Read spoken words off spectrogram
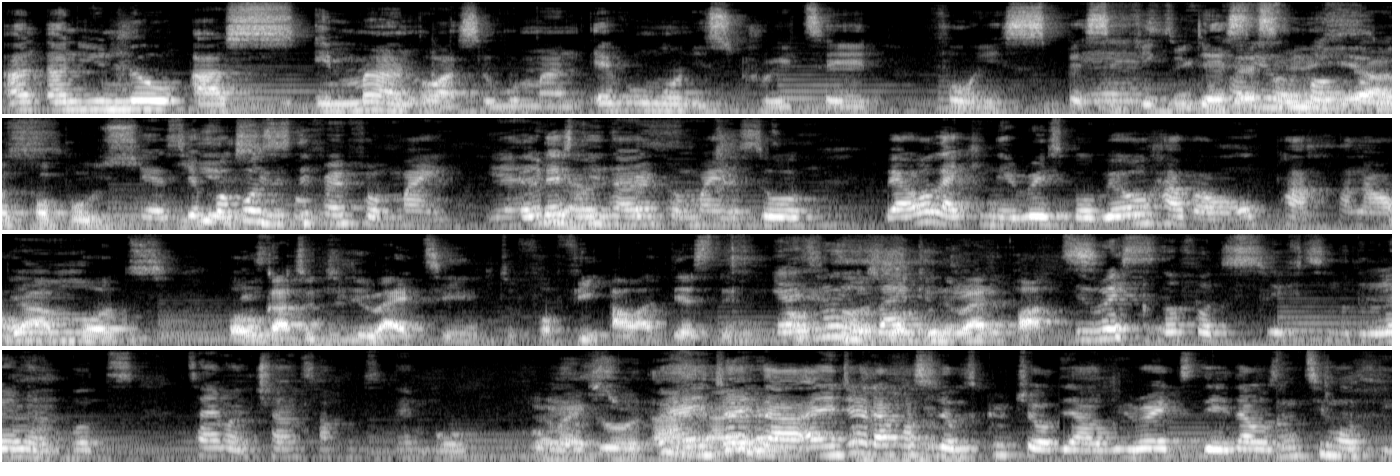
and and you know, as a man or as a woman, everyone is created for a specific Yes, destiny. Destiny, yeah, Purpose. purpose. Yes, your Yes. purpose is different from mine. Yeah, Your destiny is different from mine. So we are all like in a race, but we all have our own path and our Yeah, own. but but we got to do the right thing to fulfill our destiny. Yeah, of it's even in course, the walk in the right path. The race is not for the swift, not the learner, but time and chance happen to them all. Oh my God! I enjoyed that. I enjoyed that passage of the scripture that uh, we read today. That was in Timothy.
